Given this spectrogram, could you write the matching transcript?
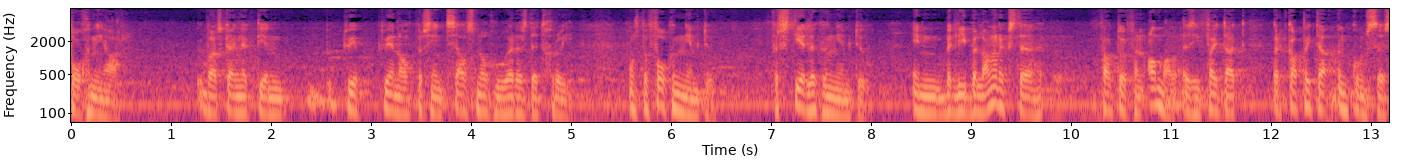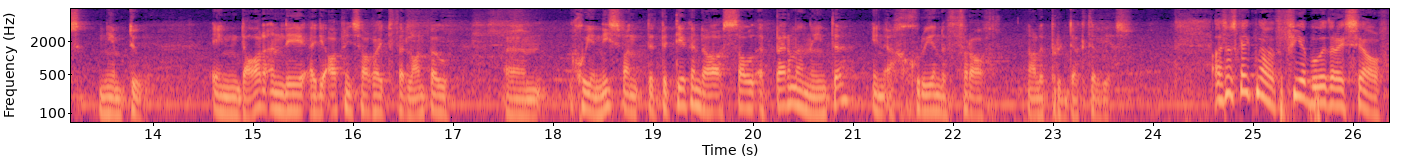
volgende jaar waarskynlik teen 2 2.5% selfs nog hoër as dit groei. Ons bevolking neem toe. Verstedeliking neem toe. En die belangrikste faktor van almal is die feit dat per capita inkomste neem toe. En daarin lê uit die afdeling uit vir landbou ehm um, goeie nuus want dit beteken daar sal 'n permanente en 'n groeiende vraag na hulle produkte wees. As ons kyk na veeboerdery self,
